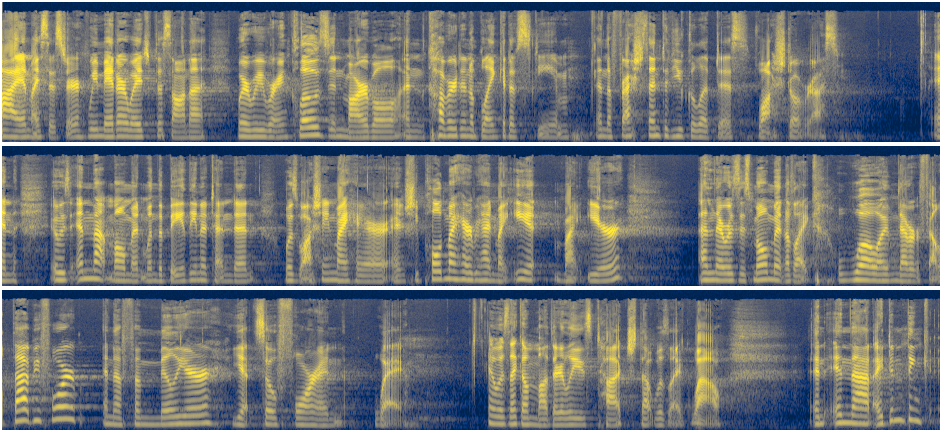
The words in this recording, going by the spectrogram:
I and my sister, we made our way to the sauna where we were enclosed in marble and covered in a blanket of steam, and the fresh scent of eucalyptus washed over us. And it was in that moment when the bathing attendant was washing my hair and she pulled my hair behind my ear, my ear. And there was this moment of like, whoa, I've never felt that before in a familiar yet so foreign way. It was like a motherly touch that was like, wow. And in that, I didn't think,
